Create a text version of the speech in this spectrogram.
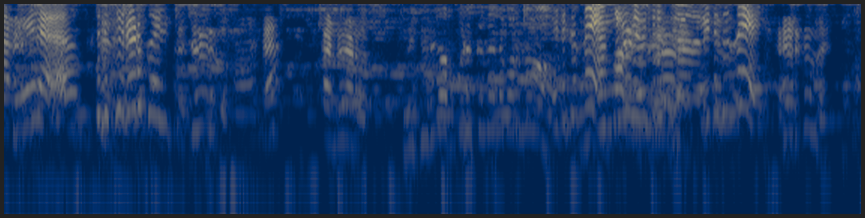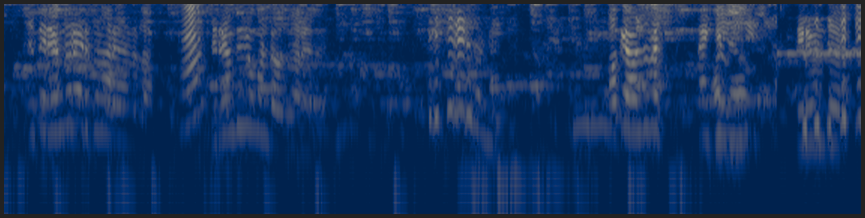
അറിയില്ല. തൃശ്ശൂർ എടുക്കുമായിരിക്കും തൃശ്ശൂർ എടുക്കും ഏ? കണ്ണൂരാണ് ഫസ്റ്റ് തൃശ്ശൂർ കപ്പ് എടുക്കുന്നതന്നെ പറഞ്ഞോ? എടുക്കുന്നേ. അങ്ങോട്ടുള്ള തൃശ്ശൂർ എടുക്കുന്നേ. എടുക്കുന്നത്. ഇത് തിരുവനന്തപുരം എടുക്കുന്ന പറയുന്നല്ലോ തിരുവനന്തപുരം കൊണ്ടുപോകുന്ന പറയുന്നത്? തൃശ്ശൂർ എടുക്കുന്നേ okay all the best thank you Thiruvananthapuram.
